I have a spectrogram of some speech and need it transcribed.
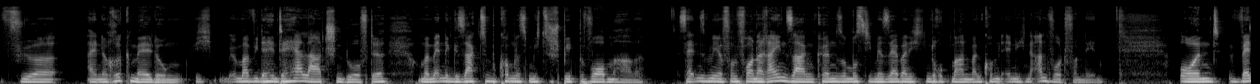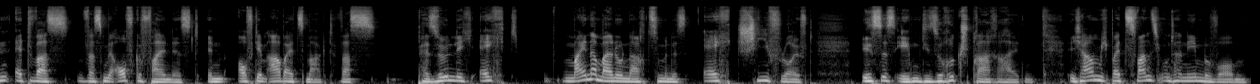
für eine Rückmeldung ich immer wieder hinterherlatschen durfte, um am Ende gesagt zu bekommen, dass ich mich zu spät beworben habe. Das hätten sie mir von vornherein sagen können, so musste ich mir selber nicht den Druck machen, wann kommt endlich eine Antwort von denen. Und wenn etwas, was mir aufgefallen ist in, auf dem Arbeitsmarkt, was persönlich echt, meiner Meinung nach zumindest echt schief läuft, ist es eben diese Rücksprache halten. Ich habe mich bei 20 Unternehmen beworben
